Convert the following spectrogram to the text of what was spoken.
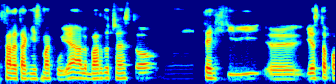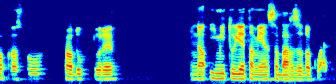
wcale tak nie smakuje, ale bardzo często w tej chwili e, jest to po prostu produkt, który no, imituje to mięso bardzo dokładnie.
